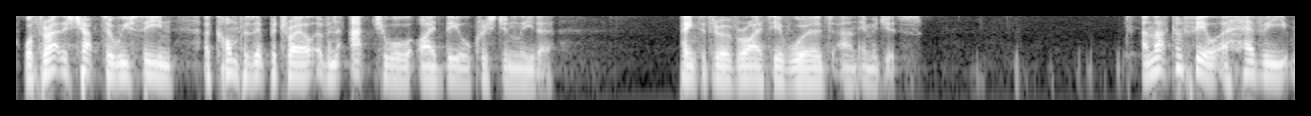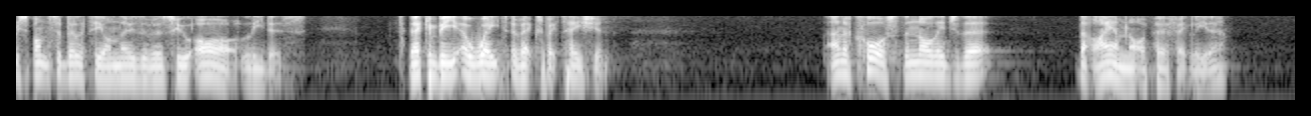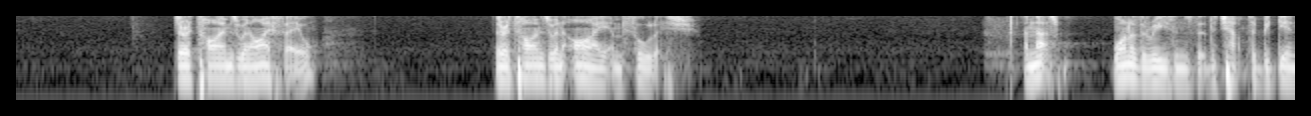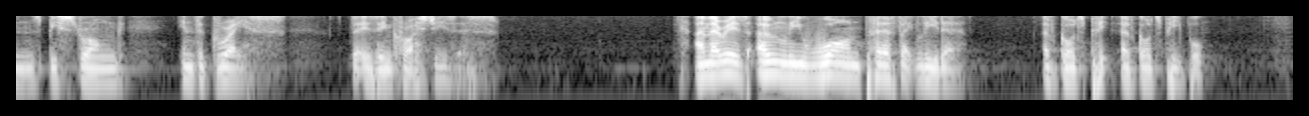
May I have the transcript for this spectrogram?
Well, throughout this chapter, we've seen a composite portrayal of an actual ideal Christian leader, painted through a variety of words and images. And that can feel a heavy responsibility on those of us who are leaders. There can be a weight of expectation. And of course, the knowledge that, that I am not a perfect leader. There are times when I fail. There are times when I am foolish. And that's one of the reasons that the chapter begins be strong in the grace that is in Christ Jesus. And there is only one perfect leader of God's, of God's people.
